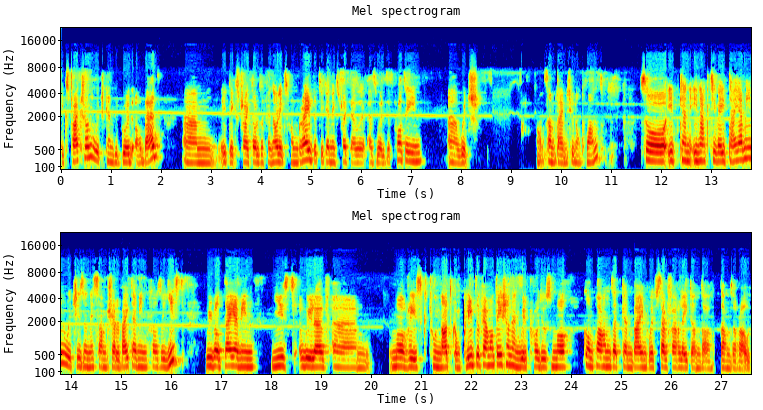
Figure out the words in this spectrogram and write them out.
extraction, which can be good or bad. Um, it extracts all the phenolics from grape, but you can extract as well the protein, uh, which sometimes you don't want. So it can inactivate thiamine, which is an essential vitamin for the yeast. Without thiamine, yeast will have um, more risk to not complete the fermentation and will produce more compounds that can bind with sulfur later the, down the road.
